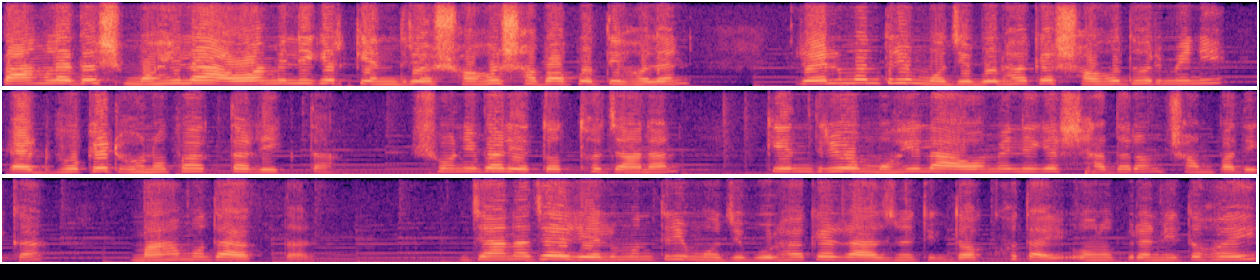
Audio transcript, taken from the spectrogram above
বাংলাদেশ মহিলা আওয়ামী লীগের কেন্দ্রীয় সহ-সভাপতি হলেন রেলমন্ত্রী মুজিবুল হকের সহধর্মিণী অ্যাডভোকেট হনুফা আক্তার রিক্তা। শনিবার এ তথ্য জানান কেন্দ্রীয় মহিলা আওয়ামী লীগের সাধারণ সম্পাদিকা মাহমুদা আক্তার। জানা যায়, রেলমন্ত্রী মুজিবুল হকের রাজনৈতিক দক্ষতায় অনুপ্রাণিত হয়েই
